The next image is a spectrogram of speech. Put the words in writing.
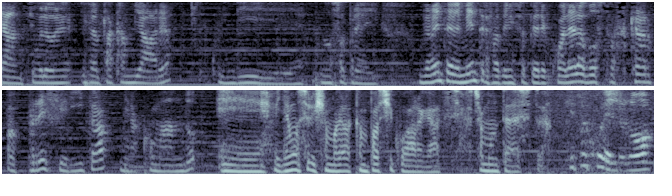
E anzi, volevo in realtà cambiare. Quindi non saprei. Ovviamente nel mentre fatemi sapere qual è la vostra scarpa preferita, mi raccomando. E vediamo se riusciamo ad accamparci qua, ragazzi. Facciamo un test. Che poi quello, no?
